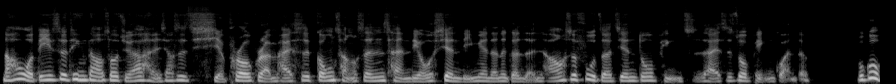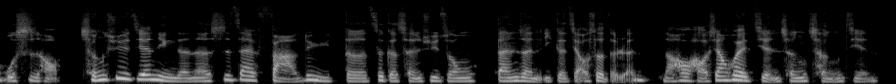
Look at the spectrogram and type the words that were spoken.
然后我第一次听到的时候，觉得很像是写 program 还是工厂生产流线里面的那个人，好像是负责监督品质还是做品管的。不过不是哈，程序监领人呢是在法律的这个程序中。担任一个角色的人，然后好像会简称承监。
